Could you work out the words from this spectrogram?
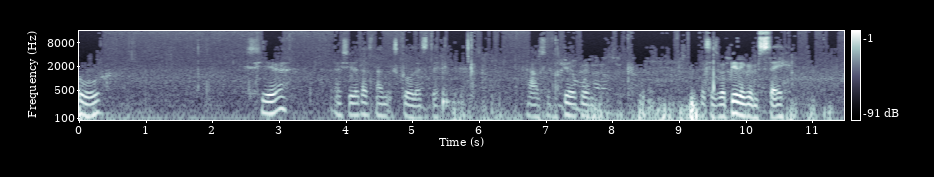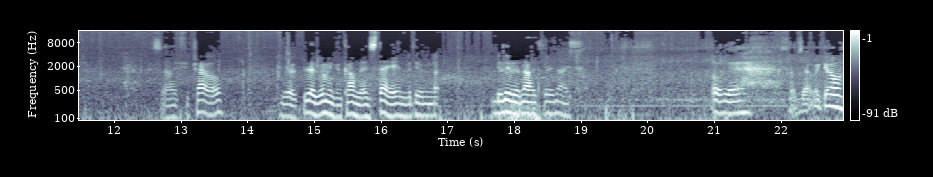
School. It's here. Actually, that's not the school. That's the house of pilgrim. This is where pilgrims stay. So if you travel, you're a pilgrim, you can come there and stay, and believe it or not, believe it or not it's very nice. Oh, Over there. So there we go.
